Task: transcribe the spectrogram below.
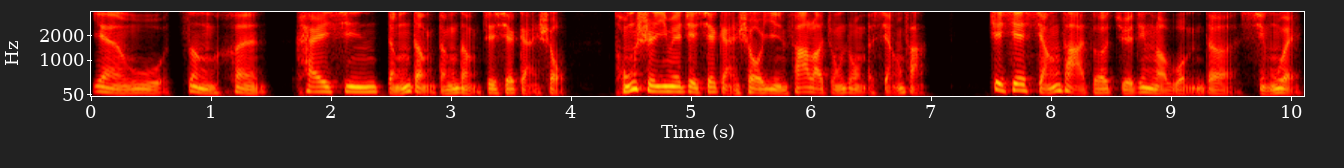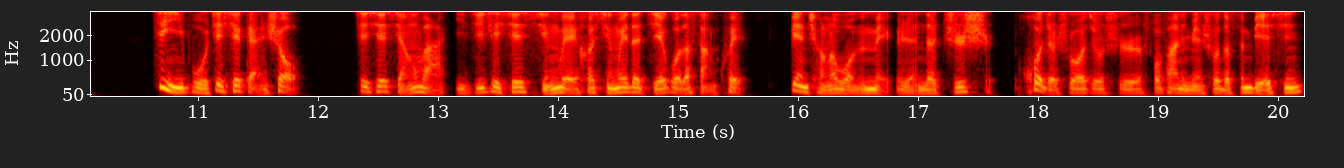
厌恶、憎恨、开心等等等等这些感受。同时，因为这些感受引发了种种的想法，这些想法则决定了我们的行为。进一步，这些感受、这些想法以及这些行为和行为的结果的反馈，变成了我们每个人的知识，或者说就是佛法里面说的分别心。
